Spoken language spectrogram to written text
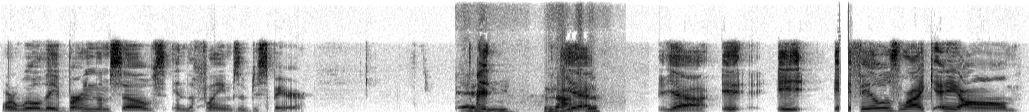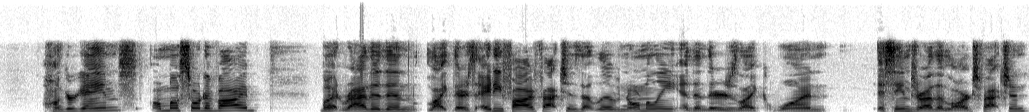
or will they burn themselves in the flames of despair? Eddie synopsis. Yeah, it it it feels like a um Hunger Games almost sort of vibe, but rather than like there's 85 factions that live normally, and then there's like one. It seems rather large faction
